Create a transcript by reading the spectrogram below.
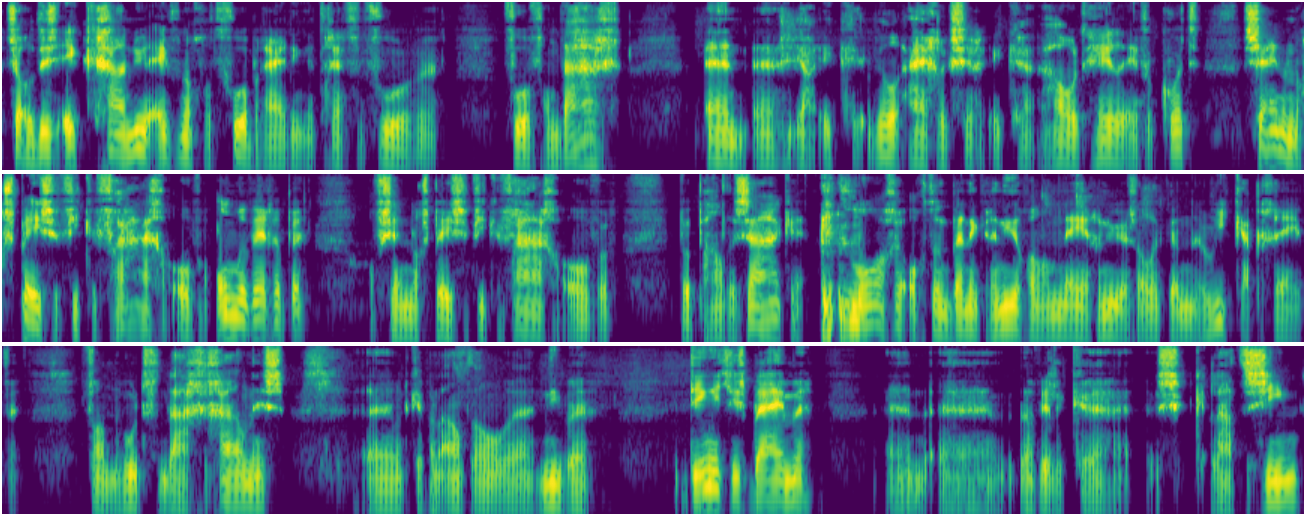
Zo, dus ik ga nu even nog wat voorbereidingen treffen voor, uh, voor vandaag. En uh, ja, ik wil eigenlijk zeggen, ik uh, hou het heel even kort. Zijn er nog specifieke vragen over onderwerpen? Of zijn er nog specifieke vragen over bepaalde zaken? Morgenochtend ben ik er in ieder geval om 9 uur. Zal ik een recap geven van hoe het vandaag gegaan is. Uh, want ik heb een aantal nieuwe dingetjes bij me. En dan wil ik laten zien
